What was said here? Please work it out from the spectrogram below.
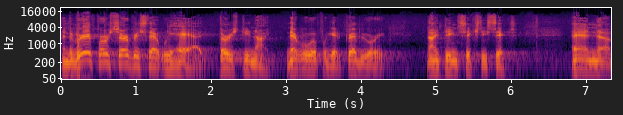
And the very first service that we had, Thursday night, never will forget, February 1966. And uh,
